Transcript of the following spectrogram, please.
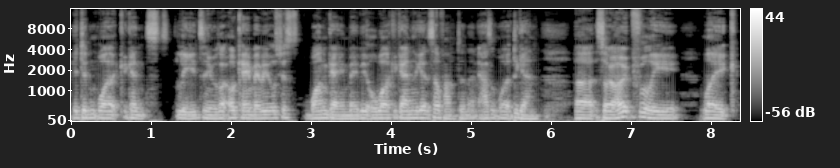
it didn't work against Leeds, and he was like, "Okay, maybe it was just one game. Maybe it'll work again against Southampton," and it hasn't worked again. Uh, so hopefully, like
